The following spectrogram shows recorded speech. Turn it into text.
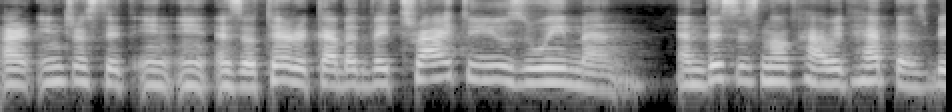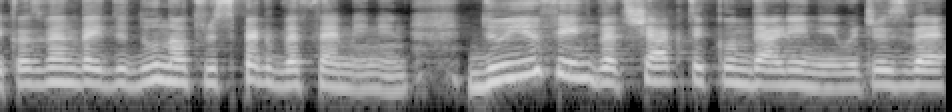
are interested in, in esoterica, but they try to use women. And this is not how it happens because when they do not respect the feminine, do you think that Shakti Kundalini, which is the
